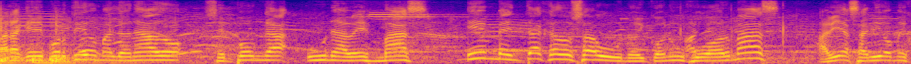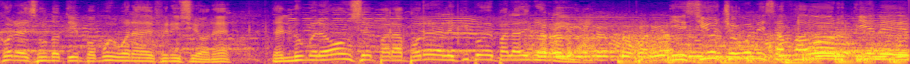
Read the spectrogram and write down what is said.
para que Deportivo Maldonado se ponga una vez más en ventaja 2 a 1 y con un jugador más había salido mejor el segundo tiempo. Muy buena definición ¿eh? del número 11 para poner al equipo de Paladino arriba. 18 goles a favor tiene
